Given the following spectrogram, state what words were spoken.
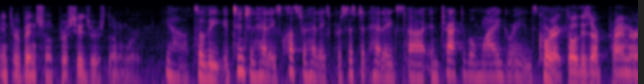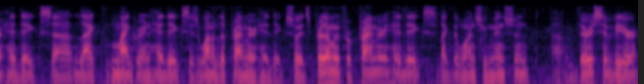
interventional procedures don't work. Yeah, so the attention headaches, cluster headaches, persistent headaches, uh, intractable migraines. Correct. All these are primary headaches, uh, like migraine headaches is one of the primary headaches. So it's predominantly for primary headaches, like the ones you mentioned, uh, very severe,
